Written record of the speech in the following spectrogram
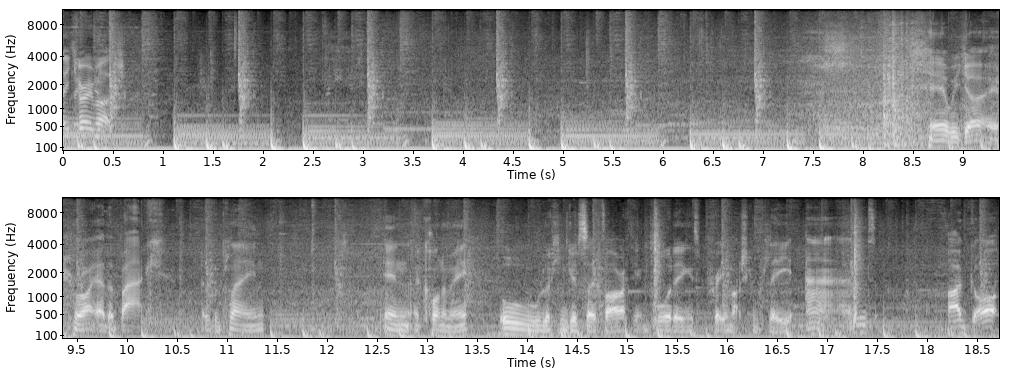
Thank you very much. Here we go, right at the back of the plane in economy. All looking good so far. I think boarding is pretty much complete and I've got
